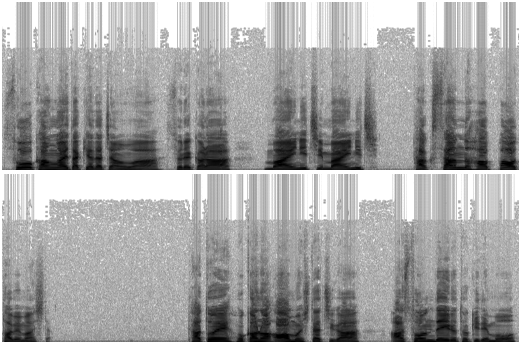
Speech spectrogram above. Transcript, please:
そう考えたキャタちゃんはそれから毎日毎日たくさんの葉っぱを食べました。たとえ他の青虫たちが遊んでいる時でも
